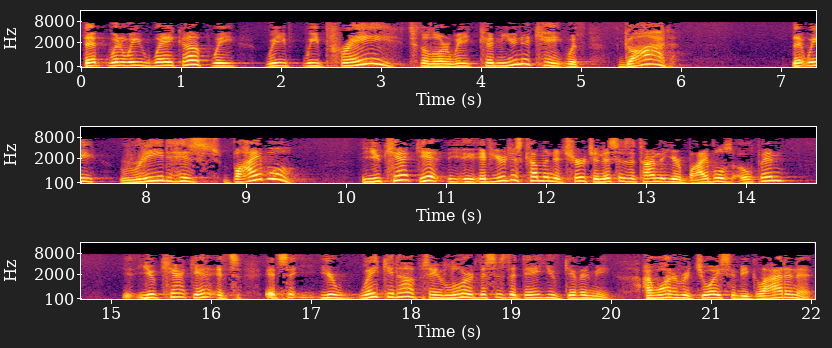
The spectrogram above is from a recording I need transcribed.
That when we wake up, we, we, we pray to the Lord, we communicate with God, that we read His Bible. You can't get, if you're just coming to church and this is the time that your Bible's open, you can't get it. It's, it's, you're waking up saying, Lord, this is the day you've given me. I want to rejoice and be glad in it.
